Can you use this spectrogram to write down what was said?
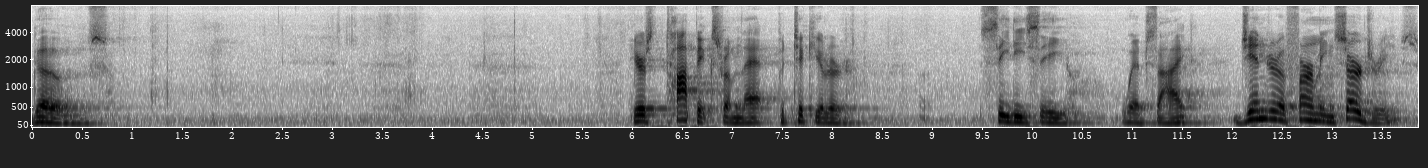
goes. Here's topics from that particular CDC website gender affirming surgeries,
